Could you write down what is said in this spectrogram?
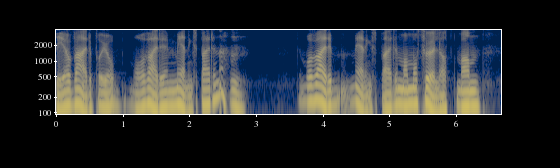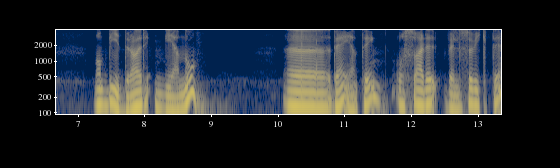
det å være på jobb må være meningsbærende. Mm. Det må være meningsbærende. Man må føle at man, man bidrar med noe. Eh, det er én ting. Og så er det vel så viktig,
